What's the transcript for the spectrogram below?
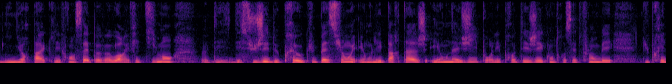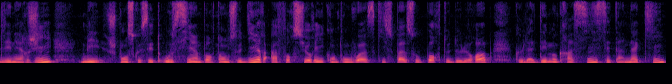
n'ignore pas que les Français peuvent avoir effectivement euh, des, sujets de préoccupation et on les partage et on agit pour les protéger contre cette flambée du prix de l'énergie. Mais je pense que c'est aussi important de se dire, a fortiori quand on voit ce qui se passe aux portes de l'Europe, que la démocratie, c'est un acquis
